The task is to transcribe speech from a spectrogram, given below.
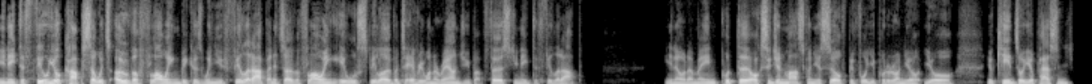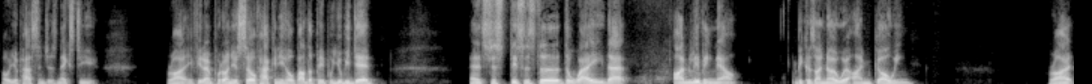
you need to fill your cup so it's overflowing because when you fill it up and it's overflowing, it will spill over to everyone around you. But first, you need to fill it up. You know what I mean? Put the oxygen mask on yourself before you put it on your your your kids or your passenger or your passengers next to you. Right? If you don't put on yourself, how can you help other people? You'll be dead. And it's just this is the the way that I'm living now because I know where I'm going. Right?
